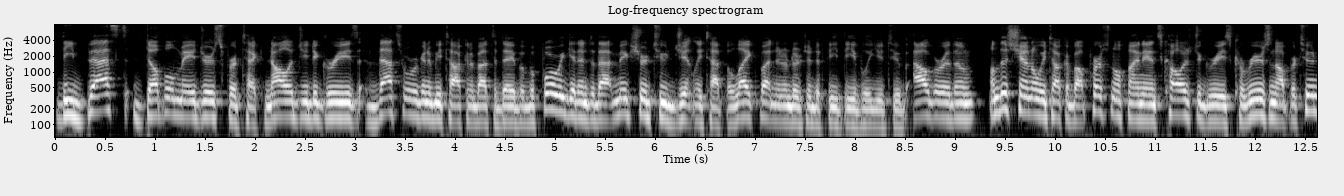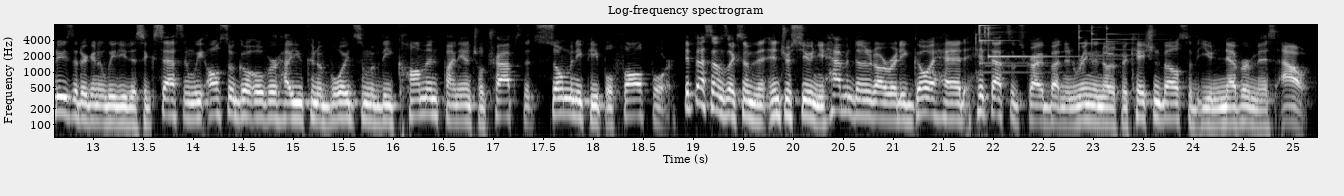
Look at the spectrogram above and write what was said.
The best double majors for technology degrees, that's what we're going to be talking about today. But before we get into that, make sure to gently tap the like button in order to defeat the evil YouTube algorithm. On this channel, we talk about personal finance, college degrees, careers, and opportunities that are going to lead you to success. And we also go over how you can avoid some of the common financial traps that so many people fall for. If that sounds like something that interests you and you haven't done it already, go ahead, hit that subscribe button and ring the notification bell so that you never miss out.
